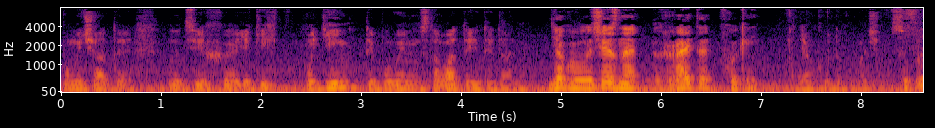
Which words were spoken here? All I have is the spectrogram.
помічати цих яких потінь. Ти повинен вставати і йти далі. Дякую величезне. Грайте в хокей. Дякую, до побачення. Супер.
